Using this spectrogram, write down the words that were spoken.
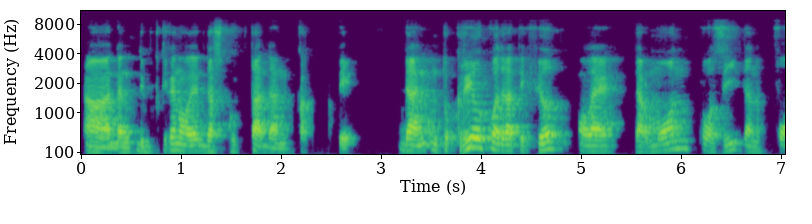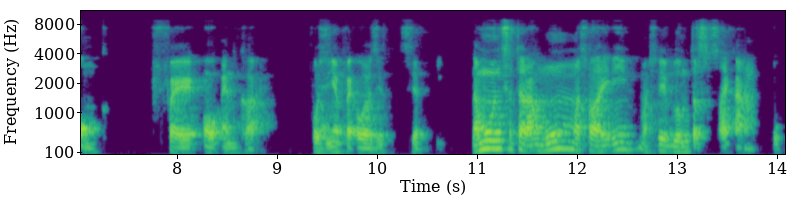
uh, dan dibuktikan oleh Dasgupta dan KD. Dan untuk real quadratic field oleh Darmon, Pozzi, dan Fonk, V-O-N-K. Posisinya P-O-Z-Z-I. Namun secara umum masalah ini masih belum terselesaikan untuk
